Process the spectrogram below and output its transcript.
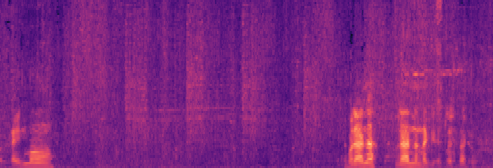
Patayin mo. Wala na. Wala na nag-SS ako.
